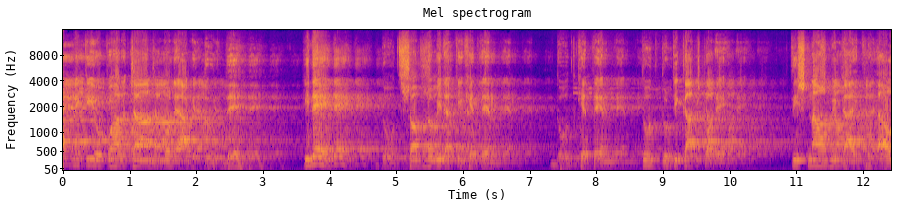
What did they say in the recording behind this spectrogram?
আপনি কি উপহার চান? বলে, আগে দুধ দে। কি দে? দুধ। সব নবীরা কি খেতেন? দুধ খেতেন। দুধ দুটি কাজ করে। তৃষ্ণাও মিটায় ক্ষুদাও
